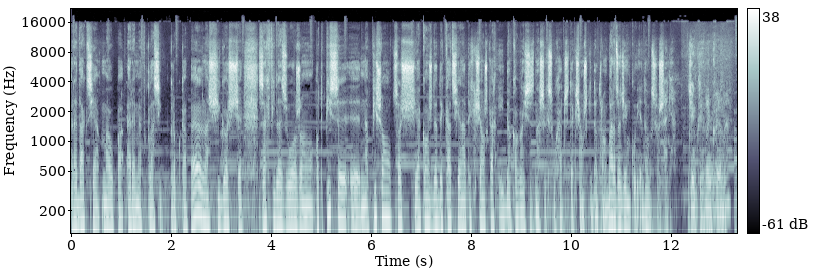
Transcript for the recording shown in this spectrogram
redakcja małpa rmfclassic.pl Nasi goście za chwilę złożą podpisy, y, napiszą coś, jakąś dedykację na tych książkach i do kogoś z naszych słuchaczy te książki dotrą. Bardzo dziękuję. Do usłyszenia. Dziękuję. Dziękujemy.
